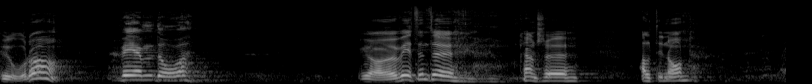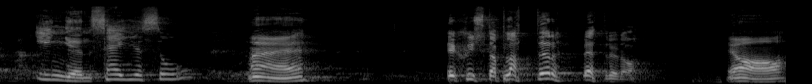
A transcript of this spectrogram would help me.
Jo då. Vem då? Ja, jag vet inte. Kanske alltid någon. Ingen säger så. Nej. Är schyssta plattor bättre då? Ja,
